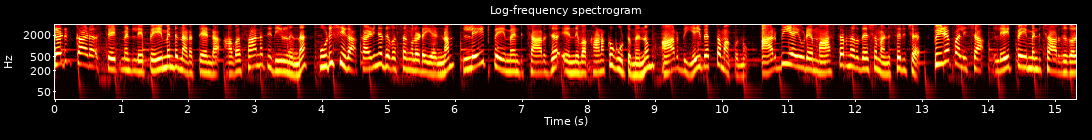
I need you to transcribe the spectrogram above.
ക്രെഡിറ്റ് കാർഡ് സ്റ്റേറ്റ്മെന്റിലെ പേയ്മെന്റ് നടത്തേണ്ട അവസാന തിഥിയിൽ നിന്ന് കുടിശ്ശിക കഴിഞ്ഞ ദിവസങ്ങളുടെ എണ്ണം ലേറ്റ് പേയ്മെന്റ് ചാർജ് എന്നിവ കണക്കുകൂട്ടുമെന്നും ആർ വ്യക്തമാക്കുന്നു. ആർ ബി ഐയുടെ മാസ്റ്റർ നിർദ്ദേശം അനുസരിച്ച് പിഴ പലിശ ലേറ്റ് പേയ്മെന്റ് ചാർജുകൾ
